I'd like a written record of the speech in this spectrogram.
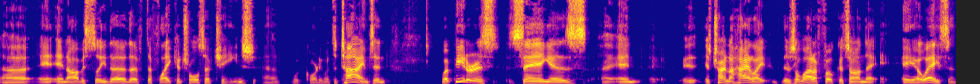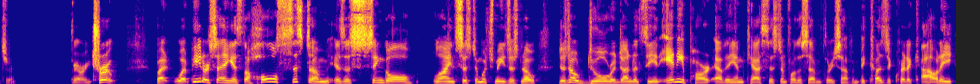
Uh, and, and, obviously, the, the, the, flight controls have changed uh, according with the times. And what Peter is saying is, uh, and is trying to highlight, there's a lot of focus on the AOA sensor. Very true. But what Peter's saying is the whole system is a single line system, which means there's no there's no dual redundancy in any part of the MCAS system for the 737 because the criticality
